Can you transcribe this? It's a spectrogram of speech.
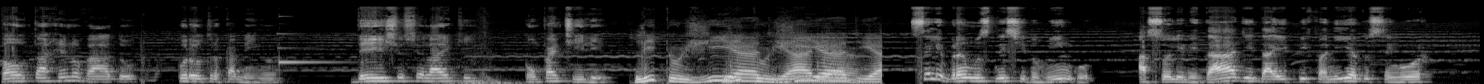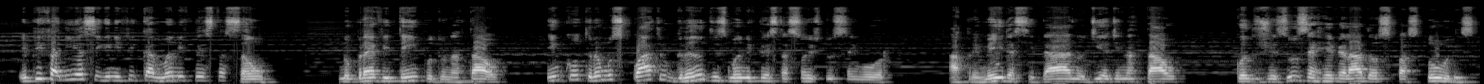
volta renovado por outro caminho. Deixe o seu like, compartilhe. Liturgia, Liturgia diária. diária. Celebramos neste domingo a solenidade da Epifania do Senhor. Epifania significa manifestação. No breve tempo do Natal, encontramos quatro grandes manifestações do Senhor. A primeira se dá no dia de Natal, quando Jesus é revelado aos pastores,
